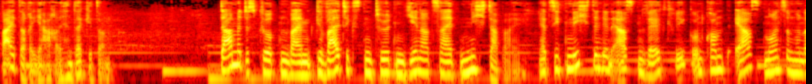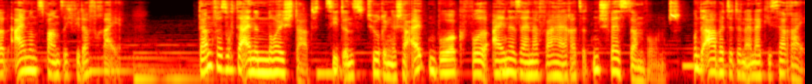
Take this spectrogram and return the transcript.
weitere Jahre hinter Gittern. Damit ist Kürten beim gewaltigsten Töten jener Zeit nicht dabei. Er zieht nicht in den Ersten Weltkrieg und kommt erst 1921 wieder frei. Dann versucht er einen Neustart, zieht ins thüringische Altenburg, wo eine seiner verheirateten Schwestern wohnt und arbeitet in einer Gießerei.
